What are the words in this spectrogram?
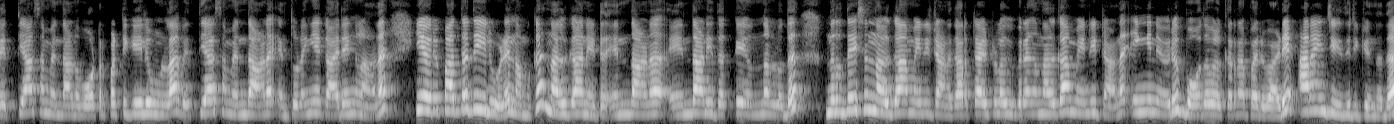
വ്യത്യാസം എന്താണ്? വോട്ടർ പട്ടികയിലുമുള്ള വ്യത്യാസം എന്താണ്? തുടങ്ങിയ കാര്യങ്ങളാണ് ഈ ഒരു പദ്ധതിയിലൂടെ നമുക്ക് നൽകാനായിട്ട് എന്താണ് എന്താണ് ഇതൊക്കെ എന്നുള്ളത് നിർദ്ദേശം നൽകാൻ വേണ്ടിയിട്ടാണ് കറക്റ്റ് ആയിട്ടുള്ള വിവരങ്ങൾ നൽകാൻ വേണ്ടിയിട്ടാണ് ഇങ്ങനെ ഒരു ബോധവൽക്കരണ പരിപാടി അറേഞ്ച് ചെയ്തിരിക്കുന്നത്.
